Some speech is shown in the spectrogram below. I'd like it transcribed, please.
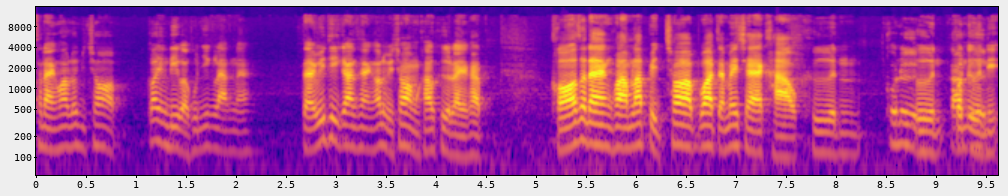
แสดงความรับผิดชอบ ก็ยังดีกว่าคุณยิ่งรักษณ์นะ แต่วิธีการแสดงความรับผิดชอบของเขาคืออะไรครับ ขอแสดงความรับผิดชอบว่าจะไม่แชร์ข่าวคืนคนอื่นอื่นรับคนอื่นนี่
